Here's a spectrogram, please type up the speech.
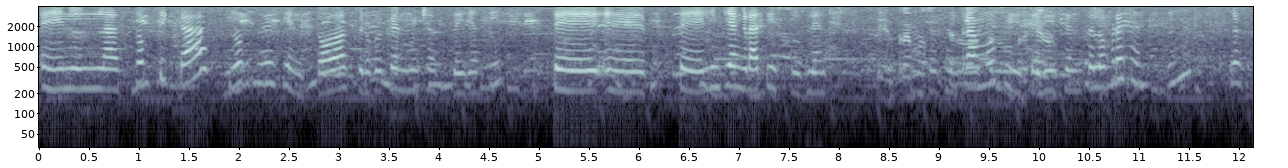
En las ópticas, no sé si en todas, pero creo que en muchas de ellas sí, te, eh, te limpian gratis tus lentes. Sí, entramos, Entonces te lo- entramos te lo y te dicen, te lo ofrecen. Entonces,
